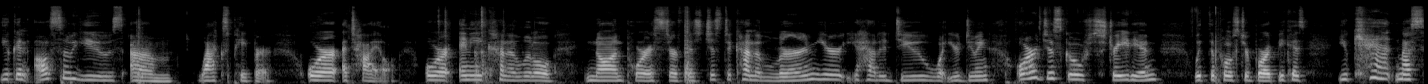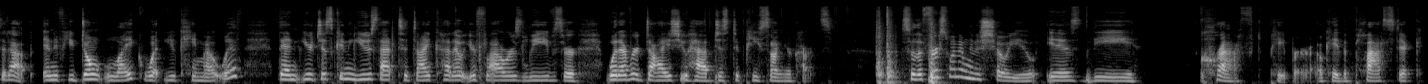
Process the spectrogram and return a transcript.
You can also use um, wax paper or a tile or any kind of little non-porous surface just to kind of learn your how to do what you're doing or just go straight in with the poster board because you can't mess it up. And if you don't like what you came out with, then you're just going to use that to die cut out your flowers, leaves, or whatever dies you have just to piece on your cards. So the first one I'm going to show you is the craft paper. Okay, the plastic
